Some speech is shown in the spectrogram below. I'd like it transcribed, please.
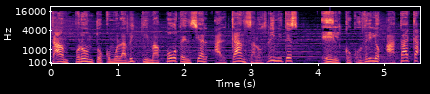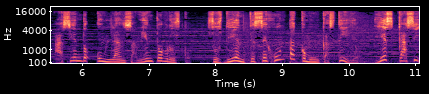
Tan pronto como la víctima potencial alcanza los límites, el cocodrilo ataca haciendo un lanzamiento brusco. Sus dientes se juntan como un castillo y es casi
